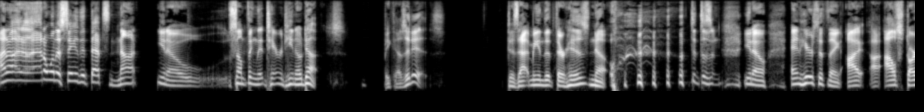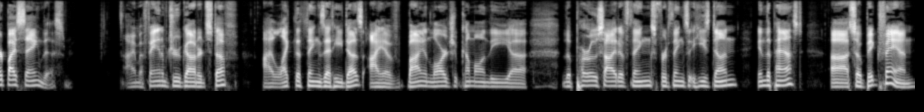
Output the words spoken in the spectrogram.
I don't, I don't want to say that that's not, you know, something that Tarantino does, because it is. Does that mean that they're his? No. it doesn't, you know. And here's the thing. I I'll start by saying this. I'm a fan of Drew Goddard's stuff. I like the things that he does. I have by and large come on the uh the pro side of things for things that he's done in the past. Uh so big fan.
